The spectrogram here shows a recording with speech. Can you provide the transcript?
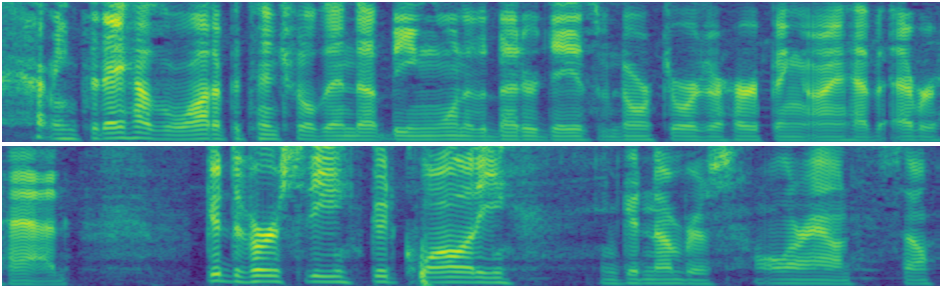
I mean, today has a lot of potential to end up being one of the better days of North Georgia herping I have ever had. Good diversity, good quality, and good numbers all around. So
